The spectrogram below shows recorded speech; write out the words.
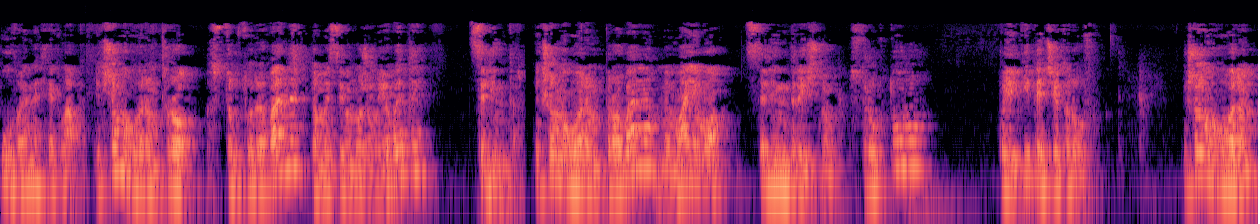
у венах є клапан. Якщо ми говоримо про структури вени, то ми собі можемо уявити циліндр. Якщо ми говоримо про вену, ми маємо циліндричну структуру, по якій тече кров. Якщо ми говоримо,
